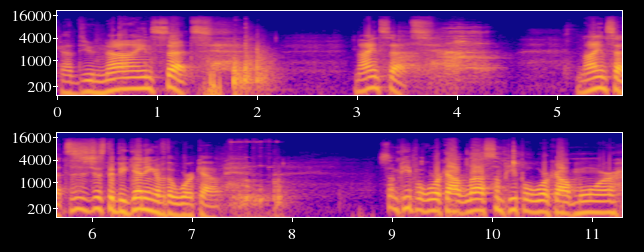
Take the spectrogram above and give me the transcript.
Got to do nine sets. Nine sets. Nine sets. This is just the beginning of the workout. Some people work out less, some people work out more.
